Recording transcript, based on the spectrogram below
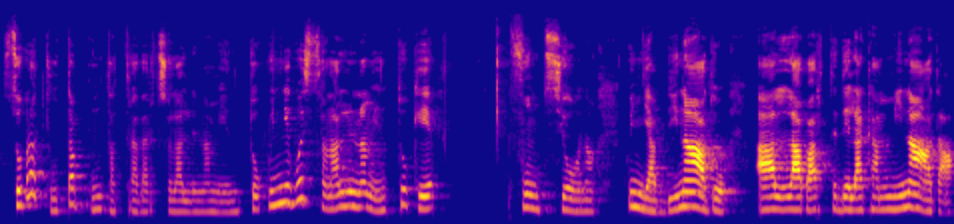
soprattutto appunto attraverso l'allenamento. Quindi questo è un allenamento che funziona, quindi abbinato alla parte della camminata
